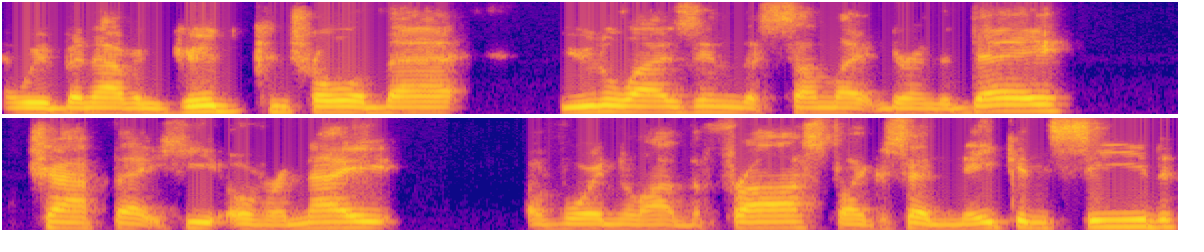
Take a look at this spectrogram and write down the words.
And we've been having good control of that, utilizing the sunlight during the day, trap that heat overnight, avoiding a lot of the frost. Like I said, naked seed.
